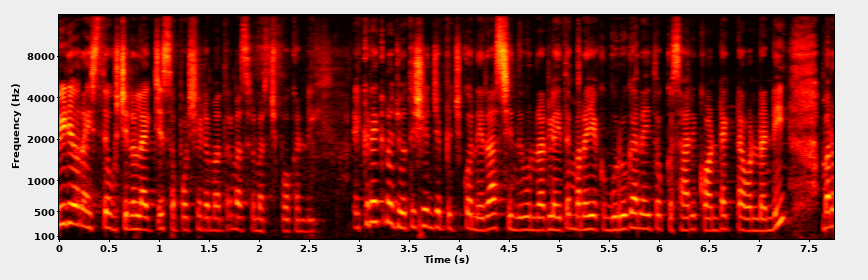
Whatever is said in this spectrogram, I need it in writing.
వీడియో నచ్చితే ఒక చిన్న లైక్ చేసి సపోర్ట్ చేయడం మాత్రం అసలు మర్చిపోకండి. ఎక్కడెక్కడ జ్యోతిష్యం చెప్పించుకొని నిరాశ చెంది ఉన్నట్లయితే మన యొక్క గురుగారు అయితే ఒకసారి కాంటాక్ట్ అవ్వండి మన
